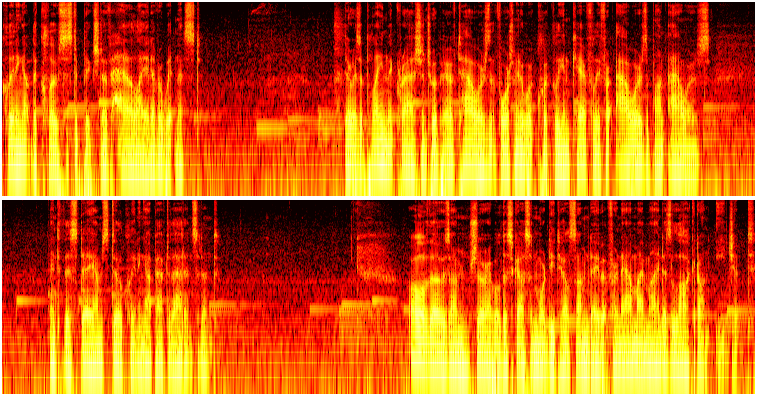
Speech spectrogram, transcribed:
cleaning up the closest depiction of hell I had ever witnessed. There was a plane that crashed into a pair of towers that forced me to work quickly and carefully for hours upon hours. And to this day, I'm still cleaning up after that incident. All of those I'm sure I will discuss in more detail someday, but for now my mind is locked on Egypt.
